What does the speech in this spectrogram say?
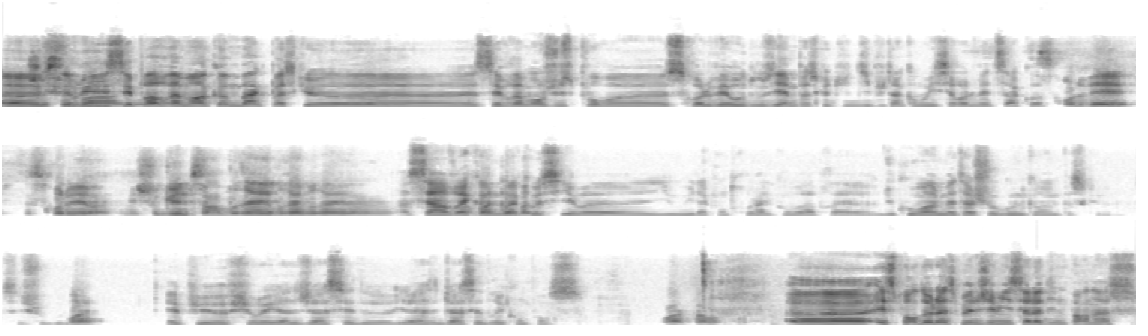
Euh, Fury, c'est pas vraiment un comeback parce que euh, c'est vraiment juste pour se relever au 12 e parce que tu te dis putain comment il s'est relevé de ça quoi. Se relever, c'est se relever, ouais. Mais Shogun, c'est un vrai, vrai, vrai. C'est un vrai Un comeback, comeback. aussi, ouais, où il a contrôlé le combat après. Du coup, on va le mettre à Shogun quand même parce que c'est Shogun. Ouais. Et puis Fury, il a déjà assez de, il a déjà assez de récompenses. Euh, et sport de la semaine, j'ai mis Saladin Parnasse.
